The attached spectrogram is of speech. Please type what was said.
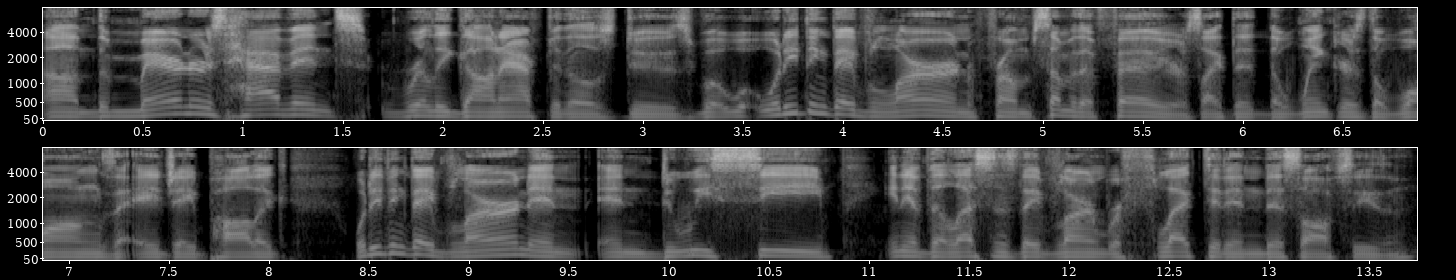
Um, the Mariners haven't really gone after those dudes. But what, what do you think they've learned from some of the failures, like the, the Winkers, the Wongs, the AJ Pollock? What do you think they've learned, and and do we see any of the lessons they've learned reflected in this offseason?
